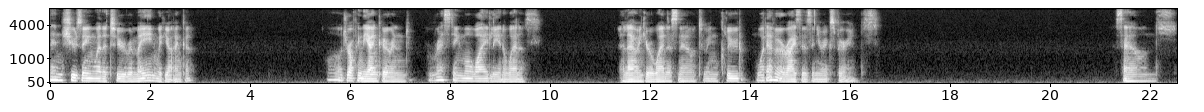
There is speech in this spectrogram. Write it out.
Then choosing whether to remain with your anchor or dropping the anchor and resting more widely in awareness, allowing your awareness now to include whatever arises in your experience. Sounds,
